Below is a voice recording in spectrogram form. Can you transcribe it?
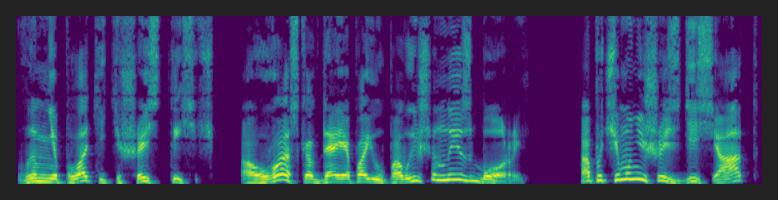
вы мне платите шесть тысяч, а у вас, когда я пою, повышенные сборы. А почему не шестьдесят?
